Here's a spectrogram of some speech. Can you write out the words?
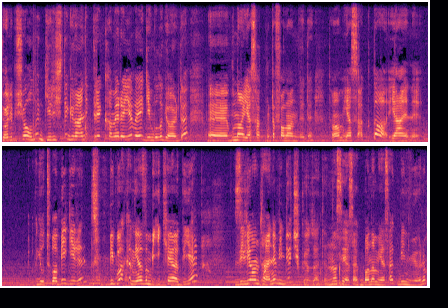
Şöyle bir şey oldu. Girişte güvenlik direkt kamerayı ve gimbal'ı gördü. Ee, bunlar yasak burada falan dedi. Tamam yasak da yani YouTube'a bir girin bir bakın yazın bir Ikea diye zilyon tane video çıkıyor zaten. Nasıl yasak bana mı yasak bilmiyorum.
